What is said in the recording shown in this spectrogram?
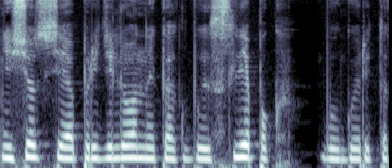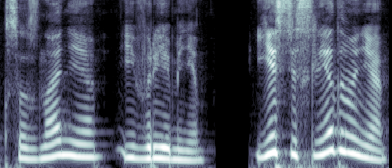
несет в себе определенный как бы слепок, будем говорить так, сознания и времени. Есть исследование,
